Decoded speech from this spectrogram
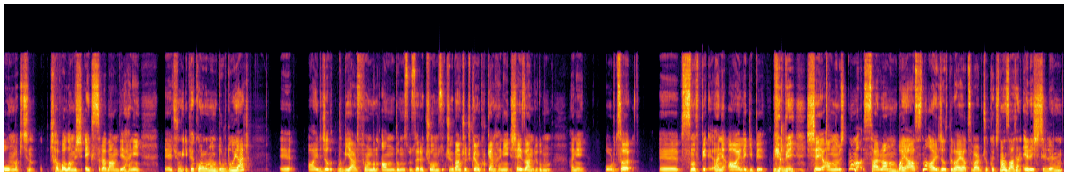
olmak için çabalamış ekstradan diye. Hani e, çünkü İpek Ongun'un durduğu yer e, ayrıcalıklı bir yer sonradan anladığımız üzere çoğumuzun. Çünkü ben çocukken okurken hani şey zannediyordum hani orta e, sınıf bir hani aile gibi bir şey anlamıştım ama Serra'nın bayağı aslında ayrıcalıklı bir hayatı var birçok açıdan. Zaten eleştirilerin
